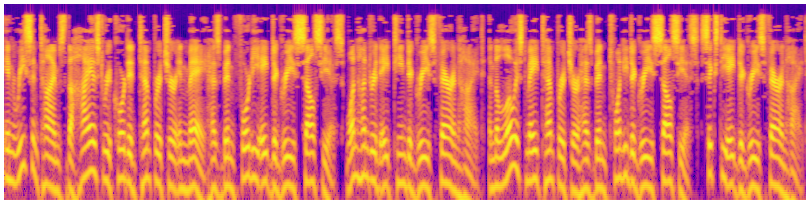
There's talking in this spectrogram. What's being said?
In recent times the highest recorded temperature in May has been 48 degrees Celsius 118 degrees Fahrenheit, and the lowest May temperature has been 20 degrees Celsius 68 degrees Fahrenheit.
